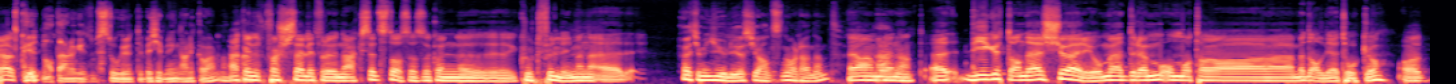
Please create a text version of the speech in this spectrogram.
Ja, Uten at det er noen stor grunn til bekymring allikevel. Men, jeg kan først se litt fra Unaxed ståsted, så kan eh, Kurt fylle inn, men eh, Jeg vet ikke om Julius Johansen ble nevnt. Ja, han ble nevnt. Eh, De guttene der kjører jo med drøm om å ta eh, medalje i Tokyo. Og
